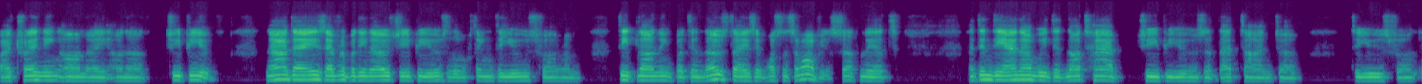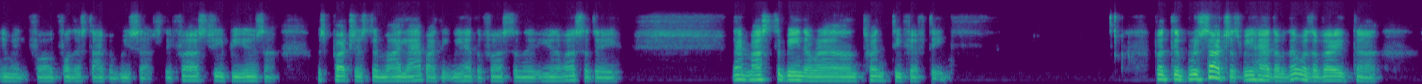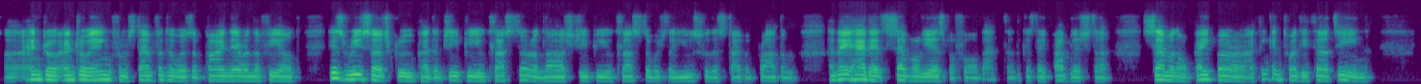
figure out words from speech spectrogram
by training on a, on a GPU. Nowadays, everybody knows GPUs are the thing to use for um, deep learning, but in those days it wasn't so obvious. Certainly at, at Indiana, we did not have GPUs at that time to, to use for, for, for this type of research. The first GPUs uh, was purchased in my lab. I think we had the first in the university. That must have been around 2015. But the researchers, we had, there was a very uh, uh, Andrew, Andrew Ng from Stanford, who was a pioneer in the field, his research group had a GPU cluster, a large GPU cluster, which they used for this type of problem. And they had it several years before that, uh, because they published a seminal paper, I think in 2013,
